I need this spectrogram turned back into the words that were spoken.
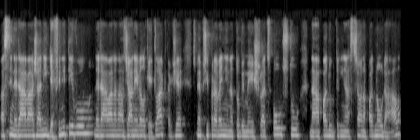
vlastně nedává žádný definitivum, nedává na nás žádný velký tlak, takže jsme připraveni na to vymýšlet spoustu nápadů, které nás třeba napadnou dál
